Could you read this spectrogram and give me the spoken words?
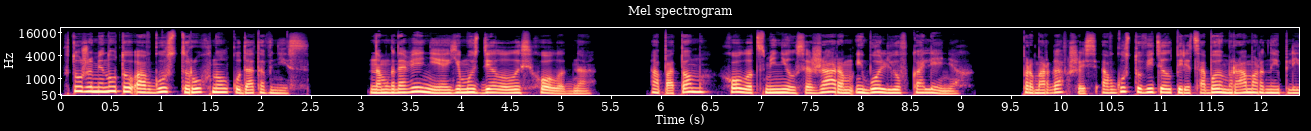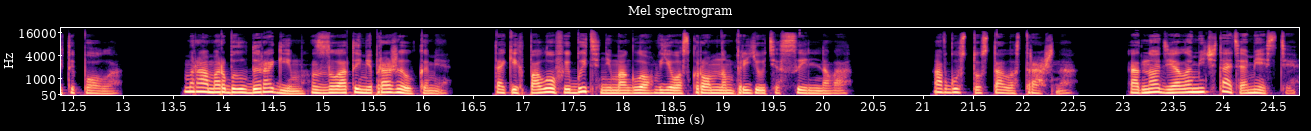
В ту же минуту Август рухнул куда-то вниз. На мгновение ему сделалось холодно, а потом холод сменился жаром и болью в коленях. Проморгавшись, Август увидел перед собой мраморные плиты пола. Мрамор был дорогим, с золотыми прожилками. Таких полов и быть не могло в его скромном приюте сыльного. Августу стало страшно. Одно дело мечтать о мести,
